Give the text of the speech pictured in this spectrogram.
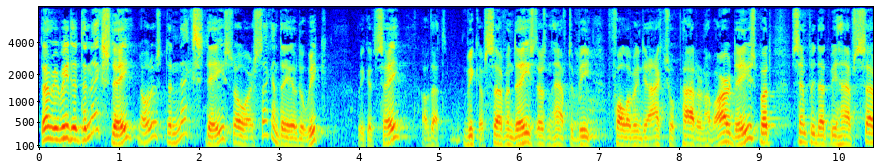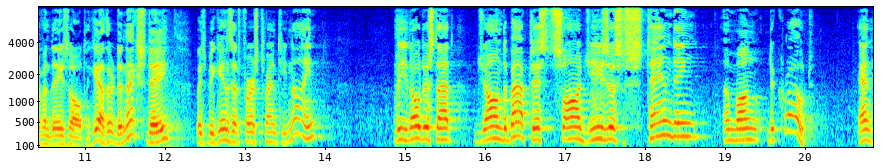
Then we read it the next day. Notice the next day, so our second day of the week, we could say, of that week of seven days, doesn't have to be following the actual pattern of our days, but simply that we have seven days altogether. The next day, which begins at verse 29, we notice that John the Baptist saw Jesus standing among the crowd. And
